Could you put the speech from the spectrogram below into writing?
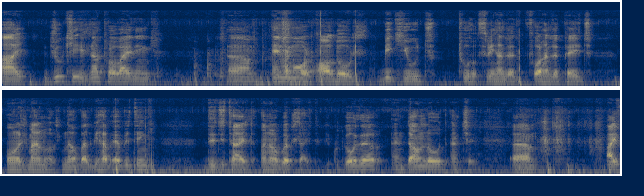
I, Juki is not providing um, anymore all those big, huge two, 300, 400 page owner's manuals. No, but we have everything digitized on our website. You could go there and download and check. Um, I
